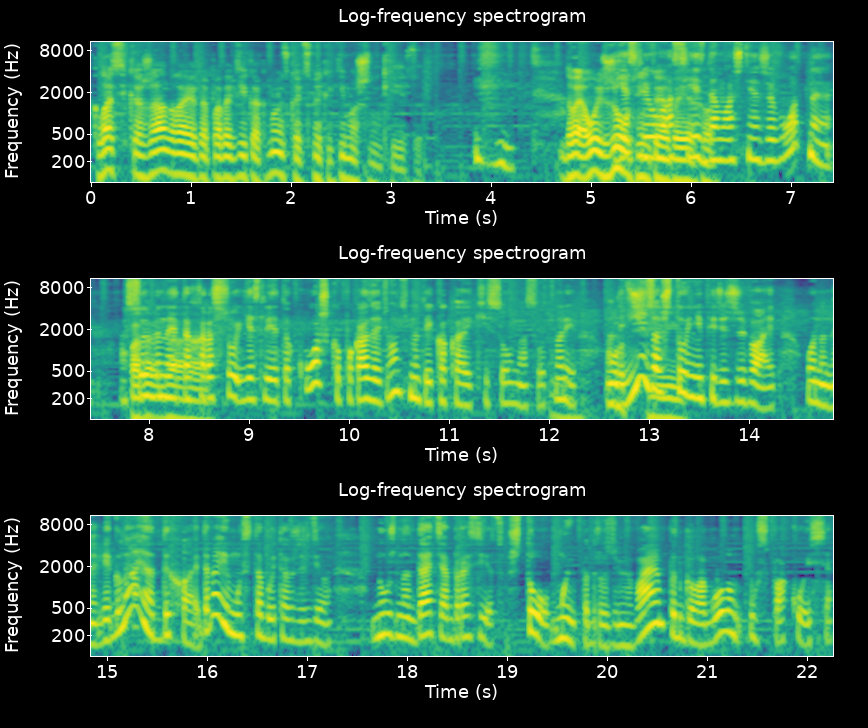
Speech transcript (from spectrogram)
Классика жанра – это подойти к окну и сказать, смотри, какие машинки ездят. Давай, ой, желтенькая Если у вас поехала. есть домашнее животное, особенно Под... это хорошо, если это кошка, показать, вон, смотри, какая киса у нас, вот смотри, Урчи. она ни за что не переживает. Вон она легла и отдыхает. Давай и мы с тобой так же сделаем. Нужно дать образец, что мы подразумеваем под глаголом «успокойся».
